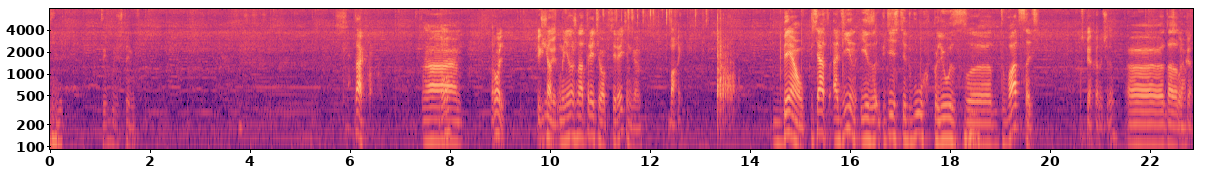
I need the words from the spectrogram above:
деньги. Ты будешь стримить. Так. А, Роль. Фигню Сейчас, мне нужно от третьего пси-рейтинга. Бахай. Бэу, 51 из 52 плюс э, 20. Успех, короче, да? Э, Да-да-да. Сколько?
